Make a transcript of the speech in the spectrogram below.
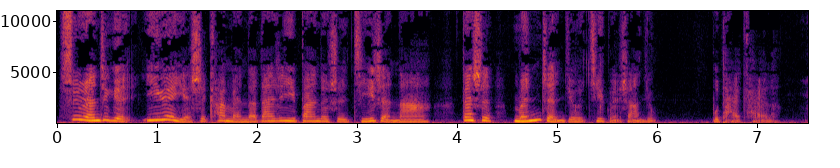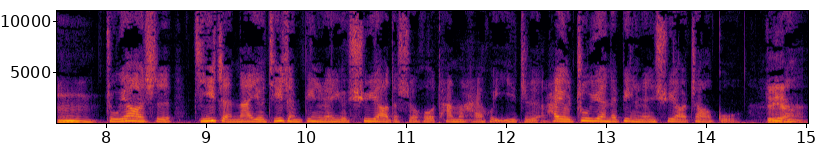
虽然这个医院也是开门的，但是一般都是急诊呐、但是门诊就基本上就不太开了。嗯，主要是急诊呐、有急诊病人有需要的时候，他们还会医治；还有住院的病人需要照顾。对呀、嗯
